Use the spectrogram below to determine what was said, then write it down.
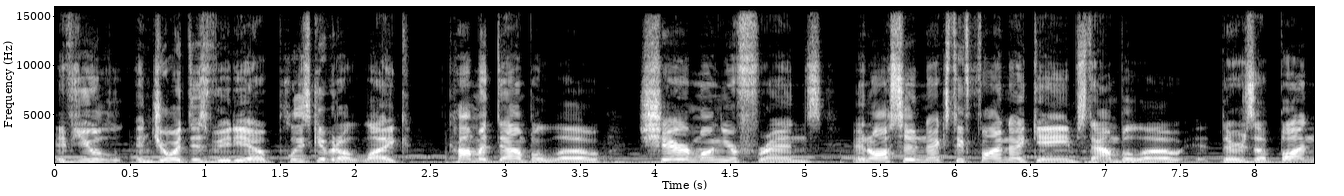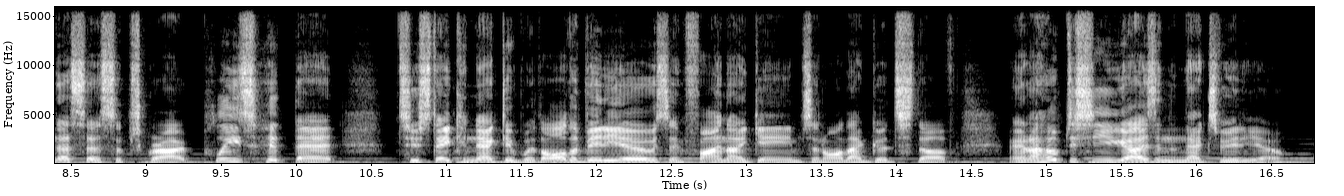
If you enjoyed this video, please give it a like, comment down below, share among your friends, and also next to Finite Games down below, there's a button that says subscribe. Please hit that to stay connected with all the videos and Finite Games and all that good stuff. And I hope to see you guys in the next video.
